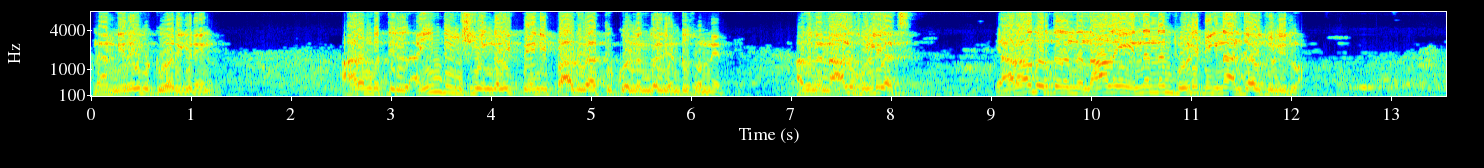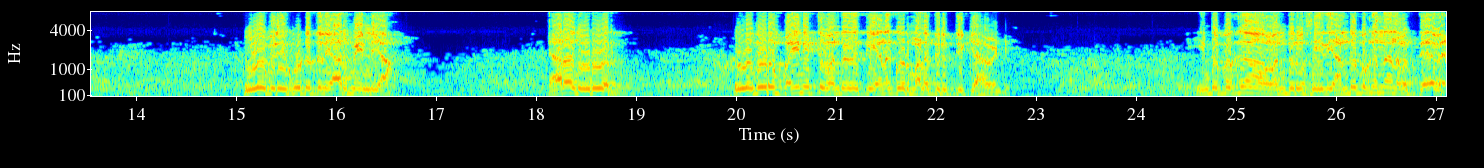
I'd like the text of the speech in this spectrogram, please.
நான் நிறைவுக்கு வருகிறேன். ஆரம்பத்தில் ஐந்து விஷயங்களை பேணி பாதுகாத்துக் கொள்ளுங்கள் என்று சொன்னேன். அதுல நாலு சொல்லியாச்சு. யாராவது ஒருத்தர் அந்த நாளை என்னென்னு சொல்லிட்டீங்கன்னா அஞ்சாவது சொல்லிடலாம். இவ்வளவு பெரிய கூட்டத்தில் யாருமே இல்லையா? யாராவது ஒருவர் இவ்வளவு தூரம் பயணித்து வந்ததுக்கு எனக்கு ஒரு மன திருப்திக்காக வேண்டி. இந்த பக்கம் வந்துடும் செய்தி அந்த பக்கம் தான் நமக்கு தேவை.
